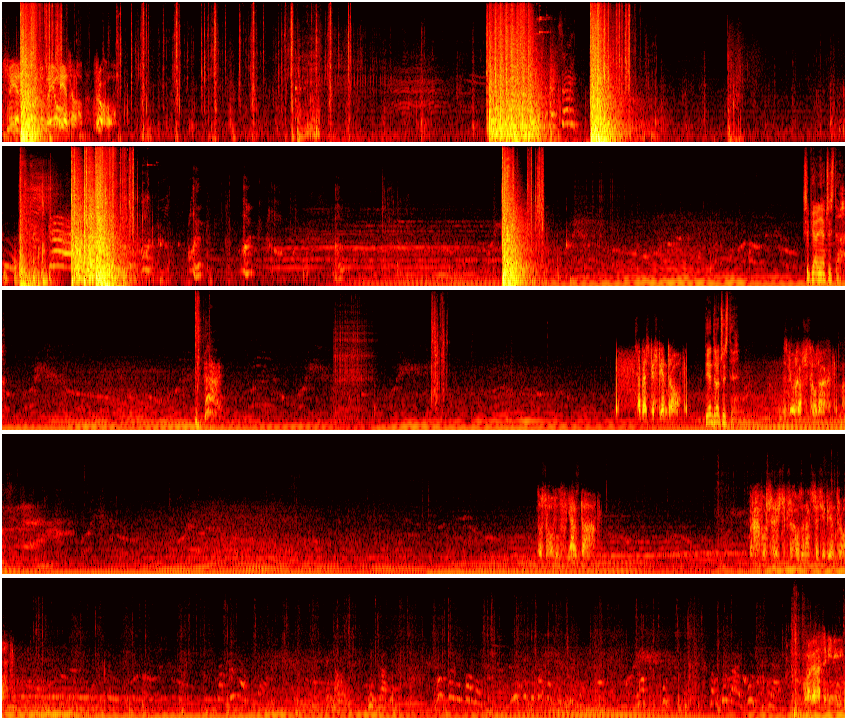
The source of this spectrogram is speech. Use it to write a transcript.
Przyjęto. Sypialnia czysta. Zabezpiecz piętro. Piętro czyste. Zbiórka przy schodach. Na trzecie piętro. Uwaga na cywili.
